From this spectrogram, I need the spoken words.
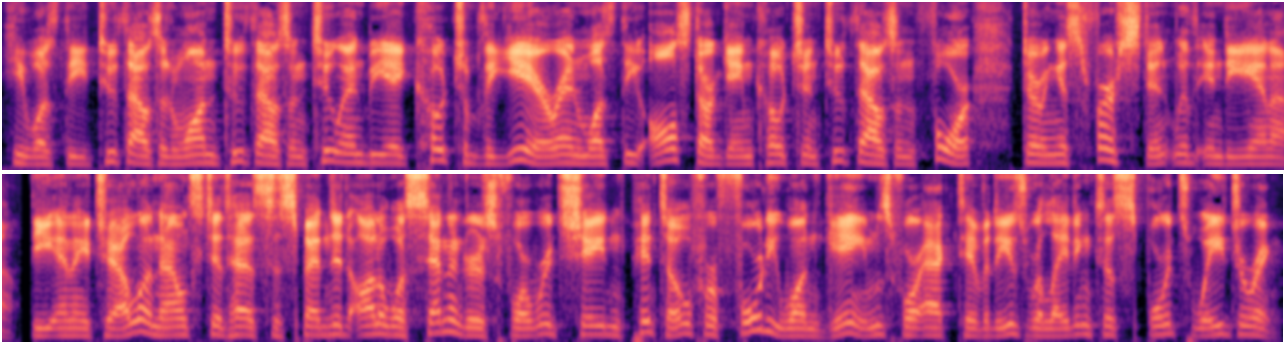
He was the 2001 2002 NBA Coach of the Year and was the All Star Game coach in 2004 during his first stint with Indiana. The NHL announced it has suspended Ottawa Senators forward Shane Pinto for 41 games for activities relating to sports wagering.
